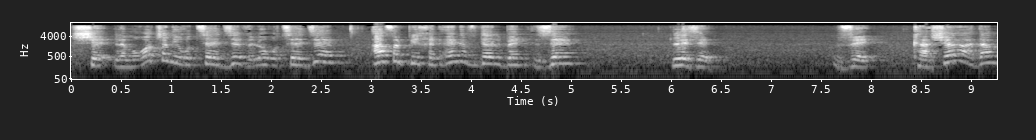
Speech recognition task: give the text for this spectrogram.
שלמרות שאני רוצה את זה ולא רוצה את זה, אף על פי כן אין הבדל בין זה לזה. וכאשר האדם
